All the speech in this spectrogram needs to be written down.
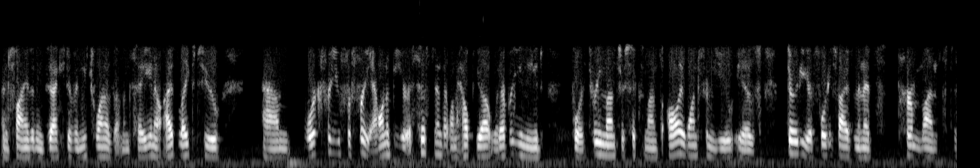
and find an executive in each one of them, and say, you know, I'd like to um, work for you for free. I want to be your assistant. I want to help you out, whatever you need for three months or six months, all I want from you is 30 or 45 minutes per month to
